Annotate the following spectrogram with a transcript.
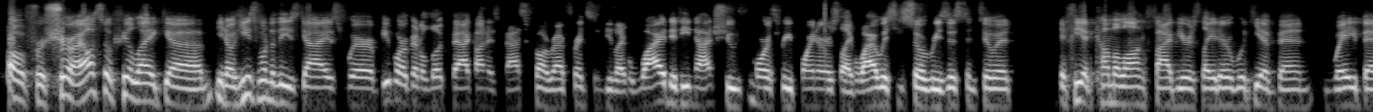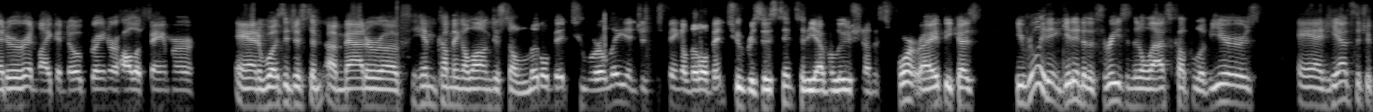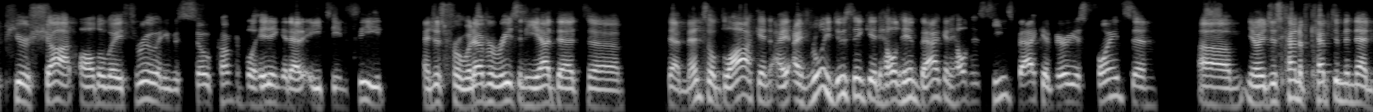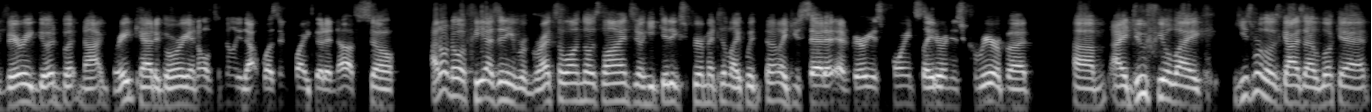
Oh, for sure. I also feel like, uh, you know, he's one of these guys where people are going to look back on his basketball reference and be like, why did he not shoot more three pointers? Like, why was he so resistant to it? If he had come along five years later, would he have been way better and like a no brainer Hall of Famer? And was it just a, a, matter of him coming along just a little bit too early and just being a little bit too resistant to the evolution of the sport, right? Because he really didn't get into the threes in the last couple of years. And he had such a pure shot all the way through, and he was so comfortable hitting it at 18 feet. And just for whatever reason, he had that uh, that mental block. And I, I really do think it held him back and held his teams back at various points. And um, you know, it just kind of kept him in that very good but not great category, and ultimately that wasn't quite good enough. So I don't know if he has any regrets along those lines. You know, he did experiment it like with like you said at, at various points later in his career, but um, I do feel like he's one of those guys I look at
